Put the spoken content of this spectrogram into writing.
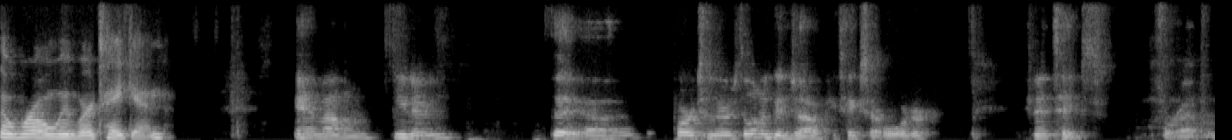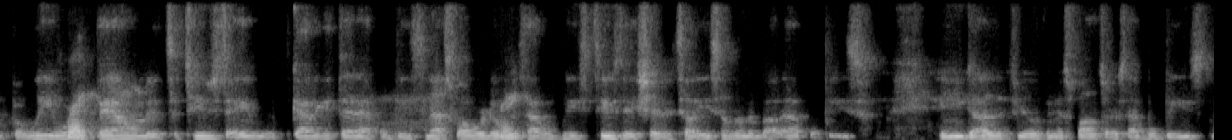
the role we were taking. And um, you know, the uh, bartender is doing a good job. He takes our order, and it takes forever. But we were Right. bound. It's a Tuesday. We've got to get that Applebee's, and that's why we're doing this Applebee's Tuesday show to tell you something about Applebee's. And you guys, if you're looking to sponsor us, Applebee's,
